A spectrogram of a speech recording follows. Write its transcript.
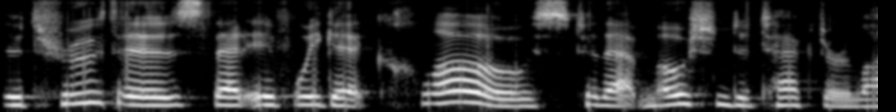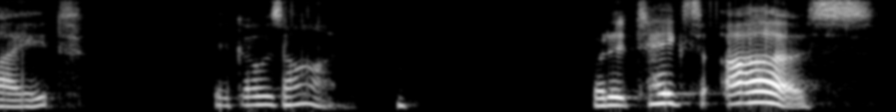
The truth is that if we get close to that motion detector light, it goes on. But it takes us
